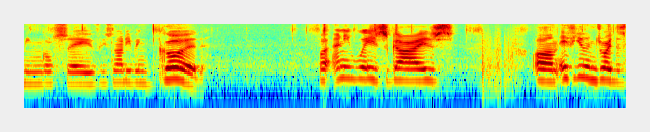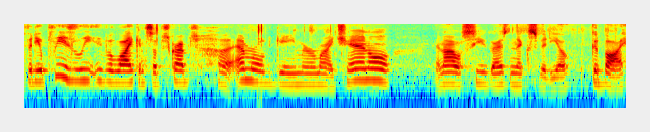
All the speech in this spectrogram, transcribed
Mingle save. He's not even good. But anyways, guys, um, if you enjoyed this video, please leave a like and subscribe to uh, Emerald Gamer, my channel, and I will see you guys in the next video. Goodbye.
